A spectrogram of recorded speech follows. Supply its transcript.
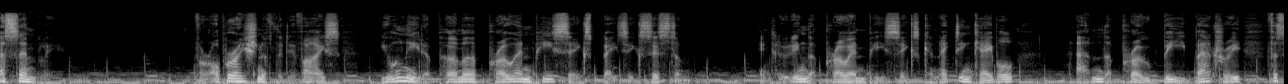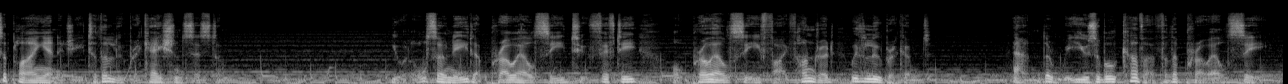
Assembly. For operation of the device, you will need a Perma Pro MP6 basic system, including the Pro MP6 connecting cable and the Pro B battery for supplying energy to the lubrication system. You will also need a Pro LC 250 or Pro LC 500 with lubricant and the reusable cover for the Pro LC.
